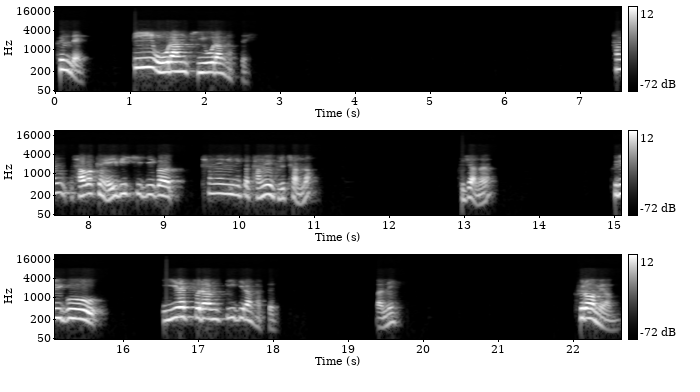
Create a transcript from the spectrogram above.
근데 B5랑 D5랑 같대. 상, 사각형 ABCD가 평행이니까 당연히 그렇지 않나? 그렇지 않아요? 그리고 EF랑 BD랑 같대. 맞니? 그러면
